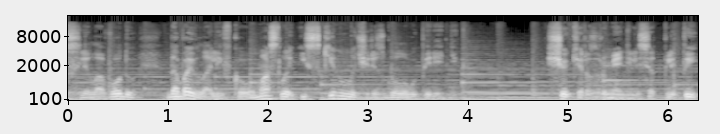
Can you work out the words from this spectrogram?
слила воду, добавила оливкового масла и скинула через голову передник. Щеки разрумянились от плиты,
